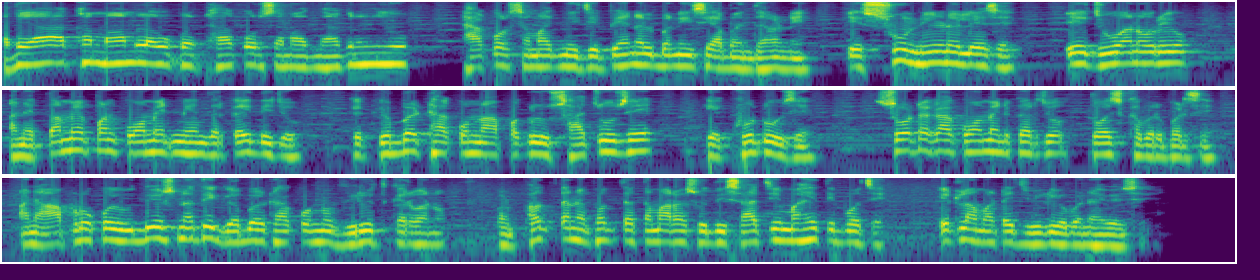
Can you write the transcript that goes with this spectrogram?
હવે આ આખા મામલા ઉપર ઠાકોર સમાજના અગ્રણીઓ ઠાકોર સમાજની જે પેનલ બની છે આ બંધારણની એ શું નિર્ણય લે છે એ જોવાનો રહ્યો. અને તમે પણ કોમેન્ટની અંદર કહી દેજો. કે ગબ્બર ઠાકોરનું આ પગલું સાચું છે કે ખોટું છે? સો ટકા કોમેન્ટ કરજો, તો જ ખબર પડશે. અને આપણો કોઈ ઉદ્દેશ નથી ગબ્બર ઠાકોરનો વિરોધ કરવાનો. પણ ફક્ત અને ફક્ત તમારા સુધી સાચી માહિતી પહોંચે એટલા માટે જ વીડિયો બનાવ્યો છે.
